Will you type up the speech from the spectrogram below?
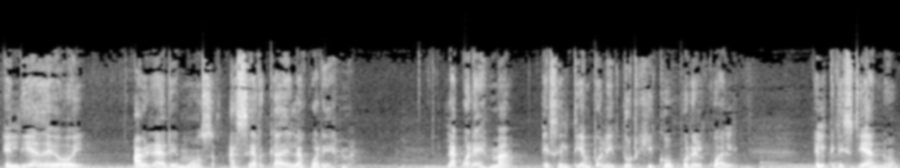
El día de hoy hablaremos acerca de la cuaresma. La cuaresma es el tiempo litúrgico por el cual el cristiano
